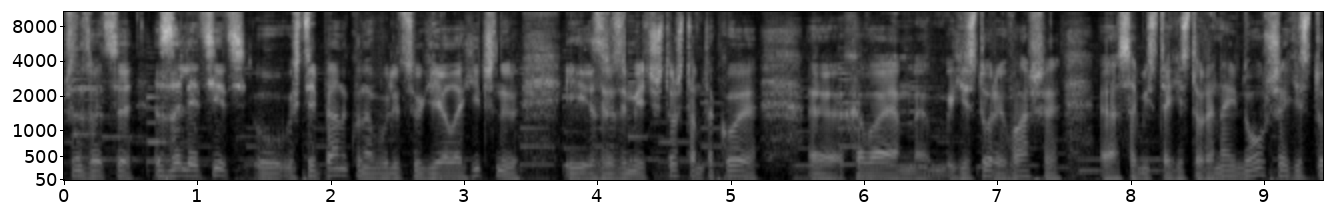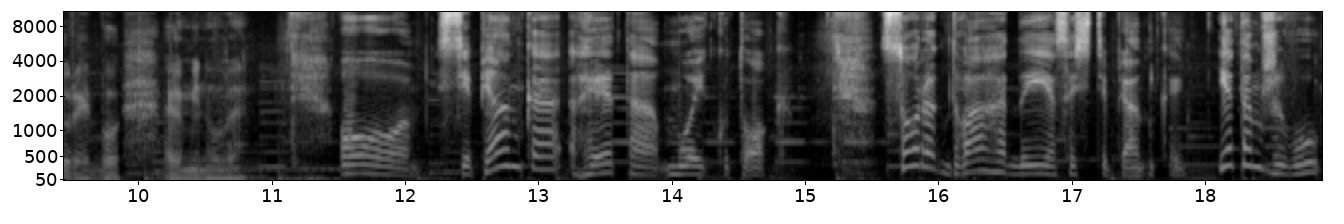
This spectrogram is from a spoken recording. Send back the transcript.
что называется заляцець у сцепянку на вуліцу геалагічную і зразумець што ж там такое э, хавае м, гісторыя ваша асабістая гісторыя найноўшая гісторыя бо э, мінулая О, сцепянка гэта мой куток. 42 гады я са сцепянкай. Я там жыву.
